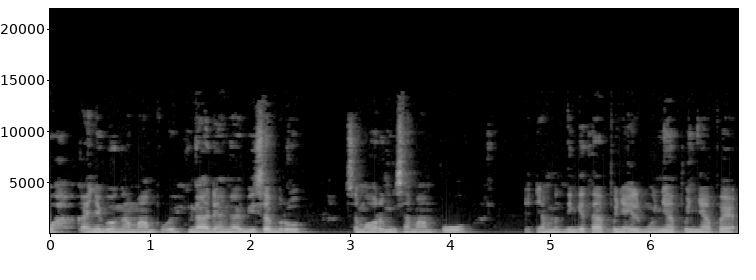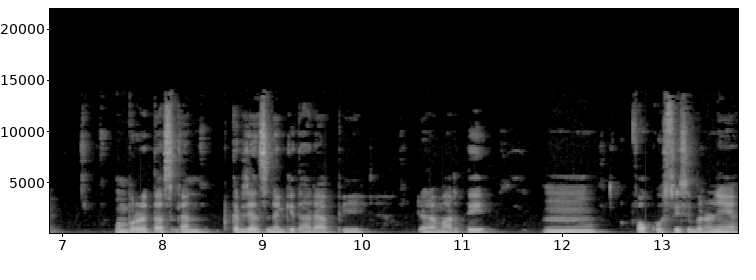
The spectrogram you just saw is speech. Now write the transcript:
wah kayaknya gue nggak mampu eh nggak ada yang nggak bisa bro. Semua orang bisa mampu. Yang penting kita punya ilmunya punya apa ya memprioritaskan pekerjaan sedang kita hadapi. Dalam arti hmm, fokus sih sebenarnya ya.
